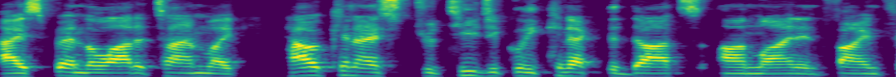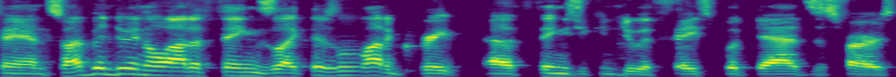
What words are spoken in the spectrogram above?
I spend a lot of time like, how can I strategically connect the dots online and find fans? So I've been doing a lot of things like there's a lot of great uh, things you can do with Facebook ads as far as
